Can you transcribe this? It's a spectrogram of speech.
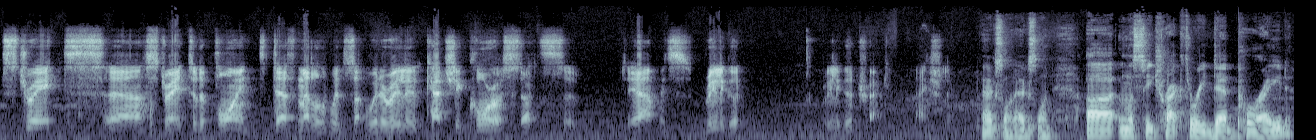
straight uh, straight to the point death metal with some, with a really catchy chorus. That's uh, yeah, it's really good, really good track actually. Excellent, excellent. Uh, and let's see, track three, Dead Parade.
